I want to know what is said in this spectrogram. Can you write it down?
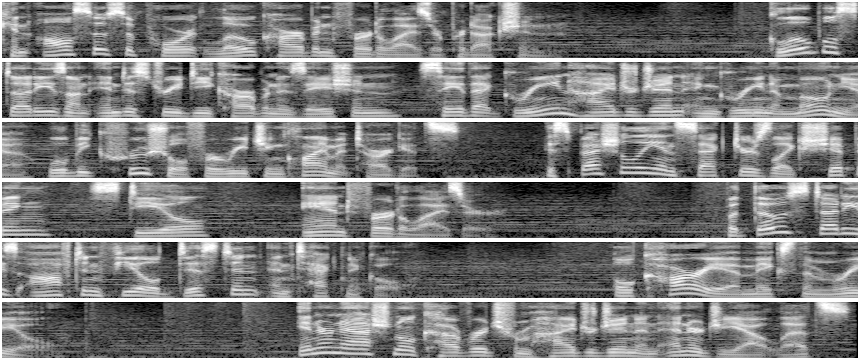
can also support low-carbon fertilizer production. Global studies on industry decarbonization say that green hydrogen and green ammonia will be crucial for reaching climate targets, especially in sectors like shipping, steel, and fertilizer. But those studies often feel distant and technical. Olkaria makes them real. International coverage from hydrogen and energy outlets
